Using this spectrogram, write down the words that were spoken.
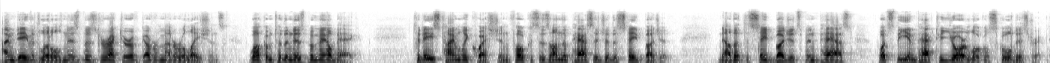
I'm David Little, NYSSBA's Director of Governmental Relations. Welcome to the NYSSBA Mailbag. Today's timely question focuses on the passage of the state budget. Now that the state budget's been passed, what's the impact to your local school district?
